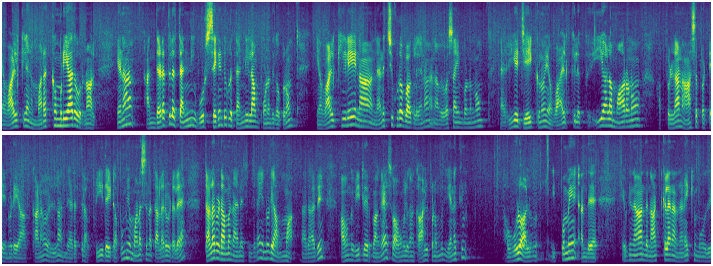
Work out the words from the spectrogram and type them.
என் வாழ்க்கையில் நான் மறக்க முடியாத ஒரு நாள். ஏன்னா அந்த இடத்துல தண்ணி ஒரு செகண்டுக்குள்ளே தண்ணி இல்லாமல் போனதுக்கப்புறம் என் வாழ்க்கையிலே நான் நினச்சி கூட பார்க்கல. ஏன்னா நான் விவசாயம் பண்ணணும் நிறைய ஜெயிக்கணும் என் வாழ்க்கையில் பெரிய ஆளாக மாறணும். அப்படிலாம் நான் ஆசைப்பட்டேன். என்னுடைய கனவு எல்லாம் அந்த இடத்துல அப்படியே இதாயிட்டு. அப்பவும் என் மனசு நான் தளர விடலை. தளர விடாமல் நான் என்ன செஞ்சேன்னா என்னுடைய அம்மா அதாவது அவங்க வீட்டில் இருப்பாங்க. ஸோ அவங்களுக்கு நான் கால் பண்ணும்போது எனக்கு அவ்வளோ அழுவு இப்போவுமே அந்த எப்படின்னா அந்த நாட்களை நான் நினைக்கும் போது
